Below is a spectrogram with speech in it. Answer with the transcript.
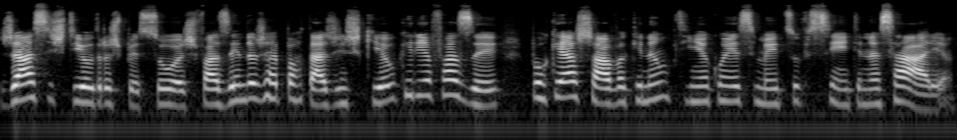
Já assisti outras pessoas fazendo as reportagens que eu queria fazer porque achava que não tinha conhecimento suficiente nessa área.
